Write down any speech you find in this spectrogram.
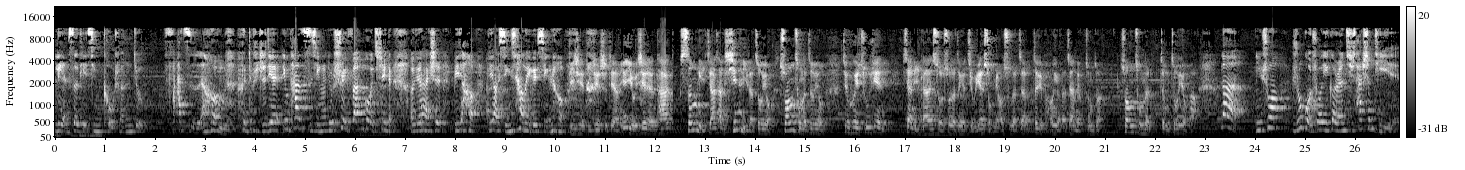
脸色铁青、口唇就发紫，然后 就是直接用他的词形容，就睡翻过去。我觉得还是比较比较形象的一个形容。的确，的确是这样。因为有一些人，他生理加上心理的作用，双重的作用，就会出现。像你刚才所说的这个九月所描述的这这位朋友的这样的症状，双重的这种作用啊。那你说，如果说一个人其实他身体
